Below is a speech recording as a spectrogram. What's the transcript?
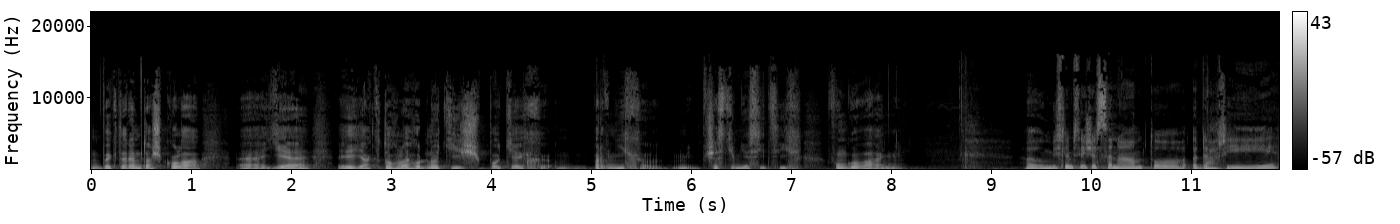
ve kterém ta škola eh, je. Jak tohle hodnotíš po těch prvních šesti měsících fungování? Eh, myslím si, že se nám to daří.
